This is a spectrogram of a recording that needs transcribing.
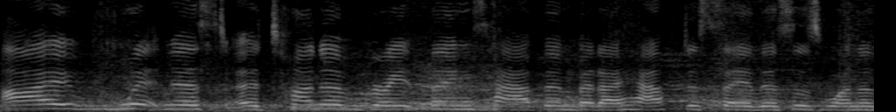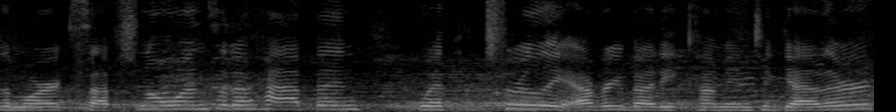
I've witnessed a ton of great things happen, but I have to say this is one of the more exceptional ones that have happened with truly everybody coming together.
